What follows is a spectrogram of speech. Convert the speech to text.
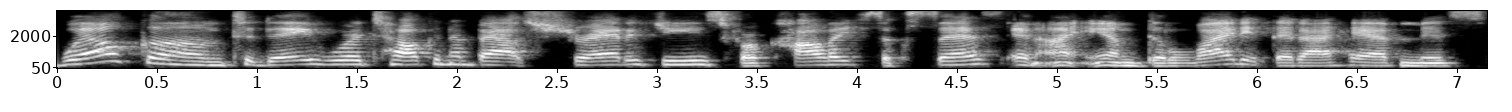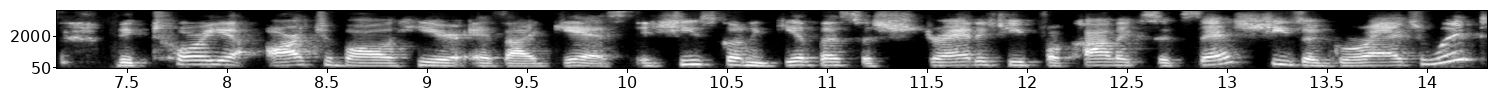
Welcome. Today we're talking about strategies for college success, and I am delighted that I have Miss Victoria Archable here as our guest, and she's going to give us a strategy for college success. She's a graduate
